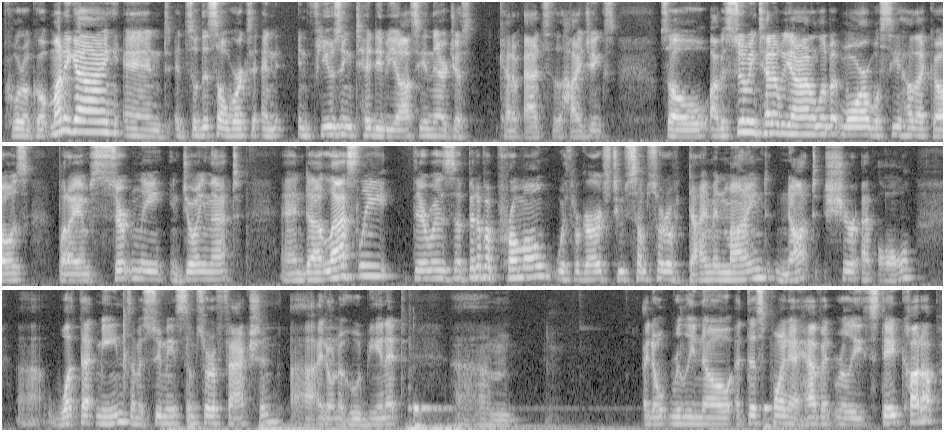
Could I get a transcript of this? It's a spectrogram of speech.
quote unquote money guy, and and so this all works. And infusing Ted DiBiase in there just kind of adds to the hijinks. So I'm assuming Ted will be on a little bit more. We'll see how that goes, but I am certainly enjoying that. And uh, lastly, there was a bit of a promo with regards to some sort of Diamond Mine. Not sure at all uh, what that means. I'm assuming it's some sort of faction. Uh, I don't know who would be in it. Um, I don't really know. At this point, I haven't really stayed caught up,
